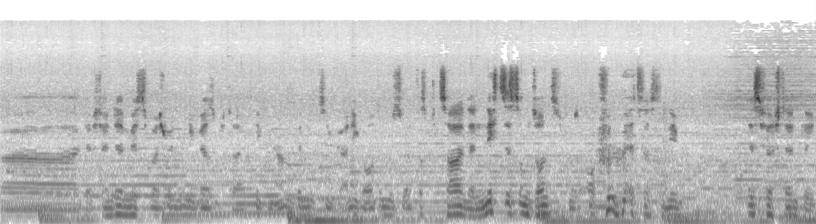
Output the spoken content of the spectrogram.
Äh, der Stein der Mist zum Beispiel Universumstein. Klicken an, benutzen für einige Orte musst etwas bezahlen, denn nichts ist umsonst. Ich muss auch nur etwas nehmen. Ist verständlich.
